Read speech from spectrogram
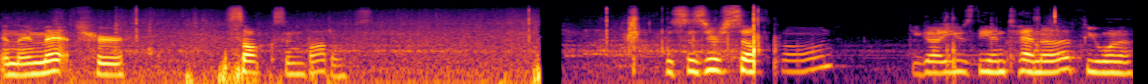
And they match her socks and bottoms. This is your cell phone. You gotta use the antenna if you wanna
